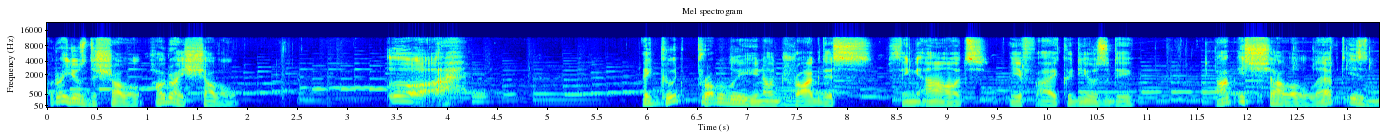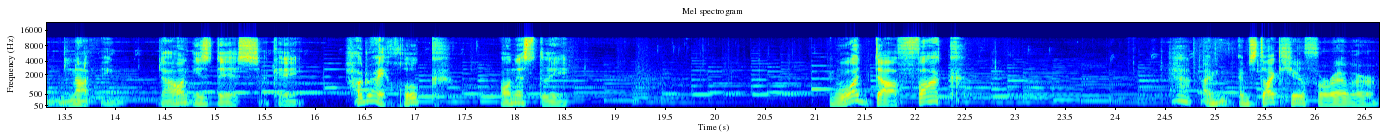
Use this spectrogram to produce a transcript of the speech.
How do I use the shovel? How do I shovel? Ugh. I could probably, you know, drag this thing out if I could use the... Up is shovel, left is nothing. Down is this, okay. How do I hook? Honestly. What the fuck? I'm, I'm stuck here forever.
